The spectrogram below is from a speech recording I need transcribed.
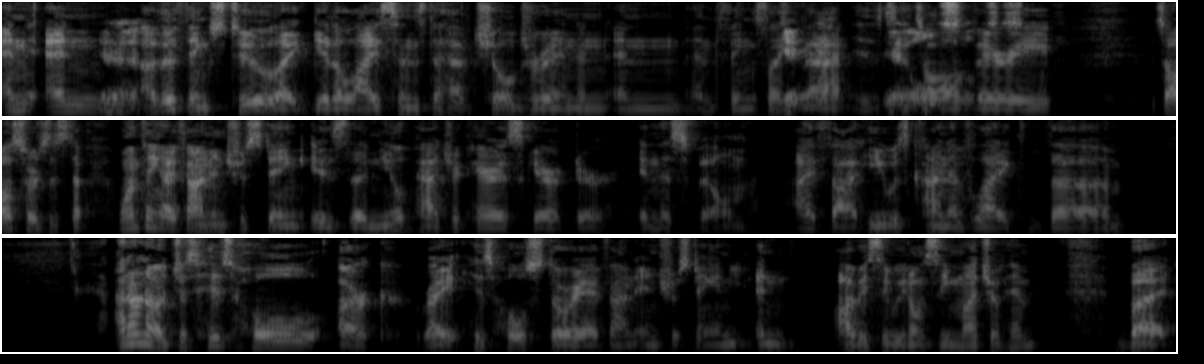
and and Yeah. other things too, like get a license to have children and and and things like Yeah, that. Is yeah, it's all all very. It's all sorts of stuff. One thing I found interesting is the Neil Patrick Harris character in this film. I thought he was kind of like the I don't know, just his whole arc, right? His whole story I found interesting. And and obviously we don't see much of him, but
